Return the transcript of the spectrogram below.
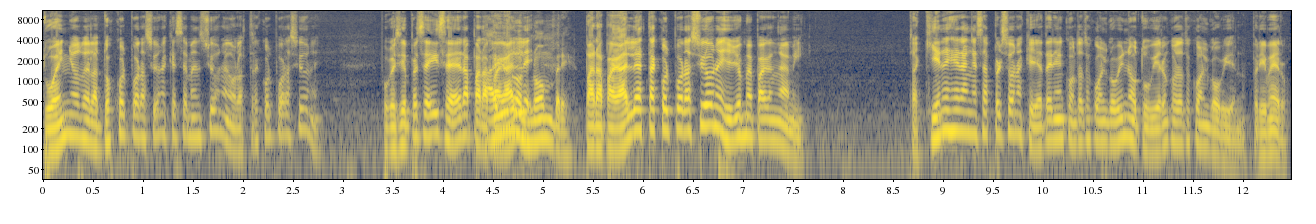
dueños de las dos corporaciones que se mencionan o las tres corporaciones? Porque siempre se dice era para Hay pagarle nombres. para pagarle a estas corporaciones y ellos me pagan a mí. O sea, ¿quiénes eran esas personas que ya tenían contactos con el gobierno o tuvieron contactos con el gobierno? Primero,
